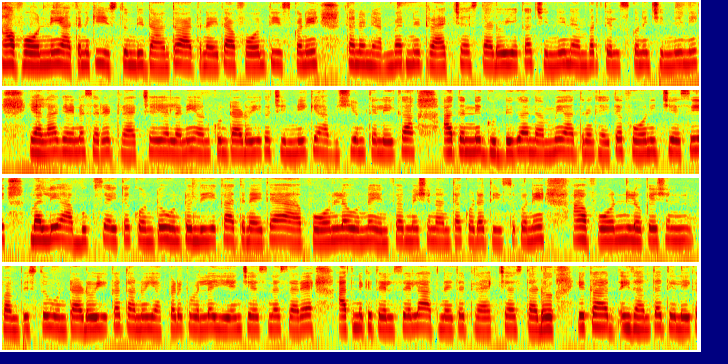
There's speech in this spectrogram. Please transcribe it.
ఆ ఫోన్ని అతనికి ఇస్తుంది. దాంతో అతనైతే ఆ ఫోన్ తీసుకొని తన నెంబర్ని ట్రాక్ చేస్తాడు. ఇక చిన్ని నెంబర్ తెలుసుకొని చిన్నిని ఎలాగైనా సరే ట్రాక్ చేయాలని అనుకుంటాడు. ఇక చిన్నికి ఆ విషయం తెలియక అతన్ని గుడ్డిగా నమ్మి అతనికి అయితే ఫోన్ ఇచ్చేసి మళ్ళీ ఆ బుక్స్ అయితే కొంటూ ఉంటుంది. ఇక అతనైతే ఆ ఫోన్లో ఉన్న ఇన్ఫర్మేషన్ అంతా కూడా తీసుకొని ఆ ఫోన్ లొకేషన్ పంపిస్తూ ఉంటాడు. ఇక తను ఎక్కడికి వెళ్ళి ఏం చేసినా సరే అతనికి తెలిసేలా అతనైతే ట్రాక్ చేస్తాడు. ఇక ఇదంతా తెలియక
